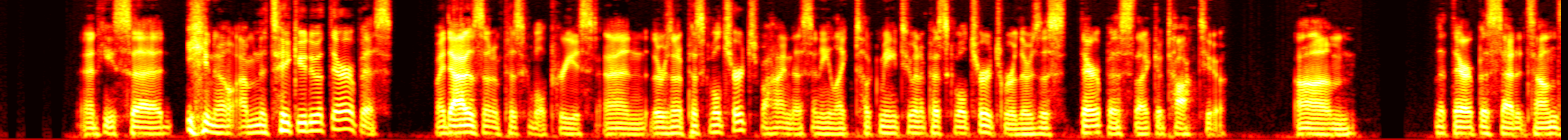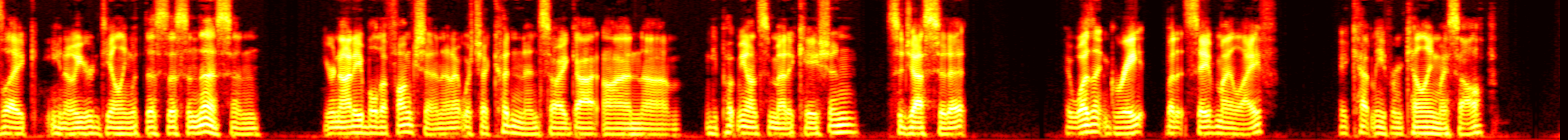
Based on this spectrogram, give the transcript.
And he said, You know, I'm going to take you to a therapist. My dad is an Episcopal priest, and there was an Episcopal church behind us. And he like took me to an Episcopal church where there was this therapist that I could talk to. Um, the therapist said, It sounds like, you know, you're dealing with this, this, and this. And you're not able to function and I which I couldn't and so I got on um, he put me on some medication suggested it it wasn't great but it saved my life it kept me from killing myself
